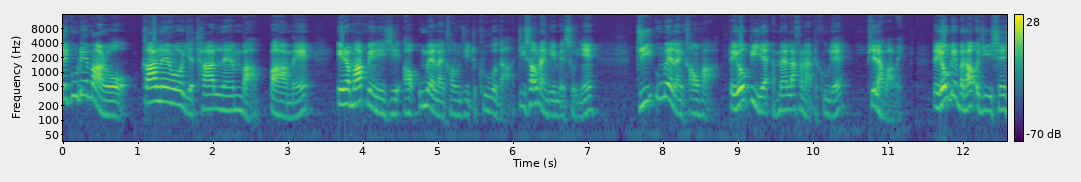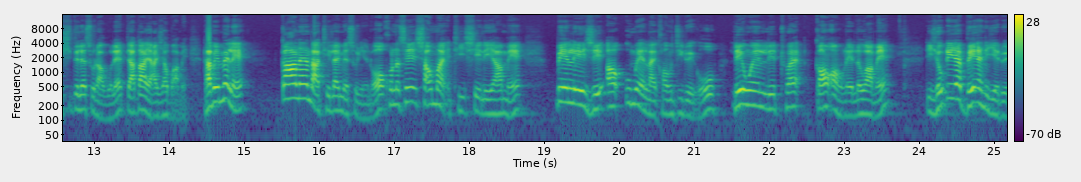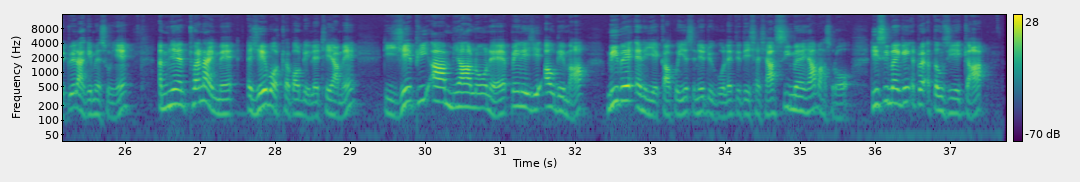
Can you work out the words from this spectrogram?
စိတ်ကူးတင်းမှာတော့ကာလန်ရောယထာလန်ပါပါမယ် အေရမပင်လီကြီးအောက်ဥမဲ့လိုင်ခေါင်းကြီးတစ်ခုကိုသာတိဆောက်နိုင်ခဲ့မယ်ဆိုရင်ဒီဥမဲ့လိုင်ခေါင်းဟာတရုတ်ပြည်ရဲ့အမှန်လက္ခဏာတစ်ခုတည်းဖြစ်လာပါမယ်တရုတ်တွေဘလောက်အကြီးအရှင်းရှိတယ်လဲဆိုတာကိုလည်းပြသရာရောက်ပါမယ်ဒါပေမဲ့လည်းကားလန်းသာထိလိုက်မယ်ဆိုရင်တော့80ရှောင်းမိုင်အထိရှည်လျားမယ်ပင်လေရေအောက်ဥမဲ့လိုက်ခေါင်းကြီးတွေကိုလေဝင်လေထွက်ကောင်းအောင်လည်းလုပ်ရမယ်ဒီရုတ်တရက်ဘေးအန္တရာယ်တွေတွေးလာခဲ့မယ်ဆိုရင်အမြန်ထွက်နိုင်မဲ့အရေးပေါ်ထွက်ပေါက်တွေလည်းထည့်ရမယ်ဒီဒီရေဖီအားများလွန်းတဲ့ပင်လေရေအောက်တွေမှာ မိဘအန်ဒီရဲ့ကာကွယ်ရေးစနစ်တွေကိုလည်းတည်တည်ရှာရှာစီမံရမှာဆိုတော့ဒီစီမံကိန်းအတွက်အသုံးစရိတ်က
